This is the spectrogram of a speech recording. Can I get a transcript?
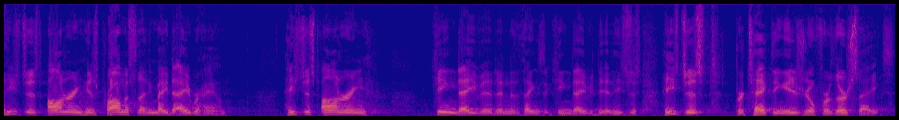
he's just honoring his promise that he made to Abraham. He's just honoring King David and the things that King David did. He's just he's just protecting Israel for their sakes,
